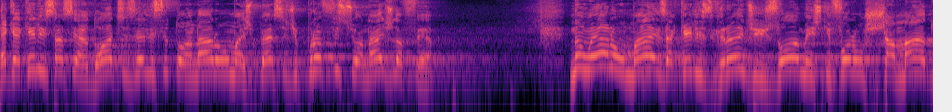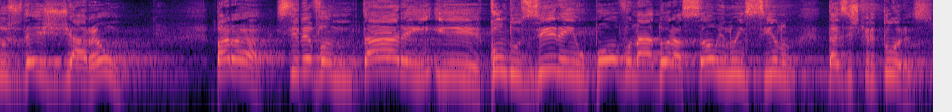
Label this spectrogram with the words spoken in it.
é que aqueles sacerdotes eles se tornaram uma espécie de profissionais da fé. Não eram mais aqueles grandes homens que foram chamados desde Arão para se levantarem e conduzirem o povo na adoração e no ensino das Escrituras.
